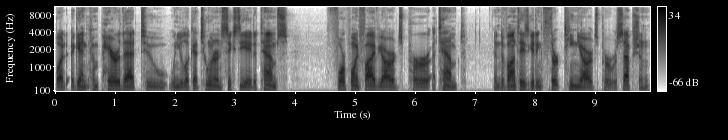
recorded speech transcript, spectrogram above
but again, compare that to when you look at 268 attempts, 4.5 yards per attempt, and Davante's getting 13 yards per reception.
